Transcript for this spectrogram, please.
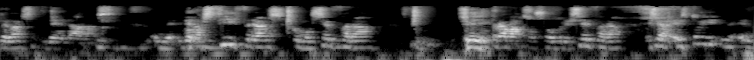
de las, de las, de, de las cifras, como Séfara, Sí. un trabajo sobre Séfara. O sea, estoy. eh,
